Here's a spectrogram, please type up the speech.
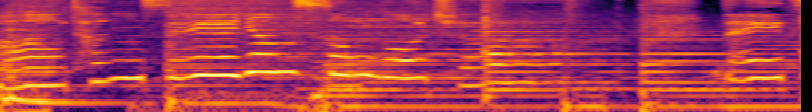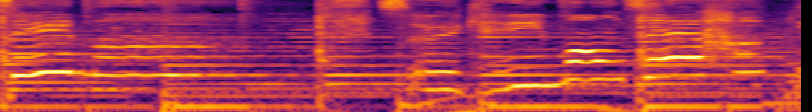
矛盾只因深爱着。你知吗？谁期望这刻？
